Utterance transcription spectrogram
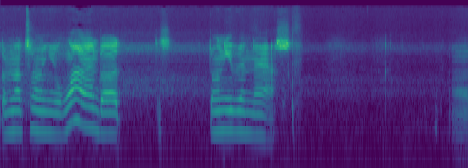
I'm not telling you when, but just don't even ask. Uh,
